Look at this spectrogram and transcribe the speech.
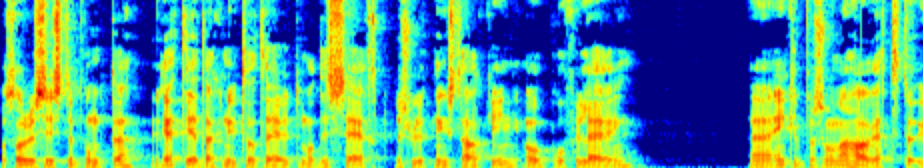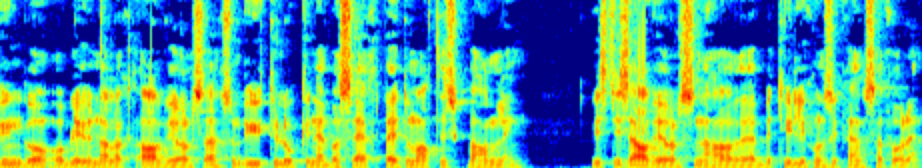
Og så har du siste punktet, rettigheter knytta til automatisert beslutningstaking og profilering. Eh, enkeltpersoner har rett til å unngå å bli underlagt avgjørelser som utelukkende er basert på automatisk behandling, hvis disse avgjørelsene har eh, betydelige konsekvenser for dem.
